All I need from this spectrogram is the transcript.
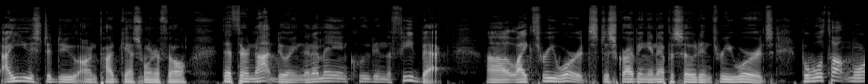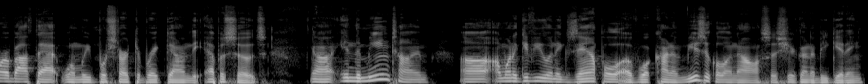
I used to do on Podcast Winterfell that they're not doing that I may include in the feedback. Uh, like three words, describing an episode in three words. But we'll talk more about that when we start to break down the episodes. Uh, in the meantime, uh, I want to give you an example of what kind of musical analysis you're going to be getting.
